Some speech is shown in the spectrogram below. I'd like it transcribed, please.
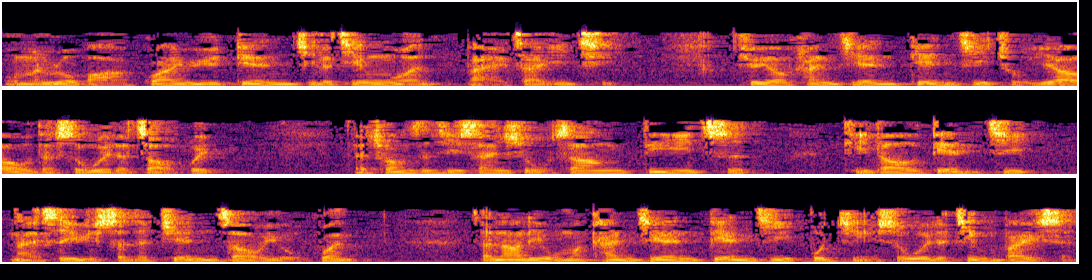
我们若把关于奠祭的经文摆在一起，就要看见奠祭主要的是为了召会。在创世纪三十五章第一次提到奠祭，乃是与神的建造有关。在那里，我们看见奠祭不仅是为了敬拜神，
